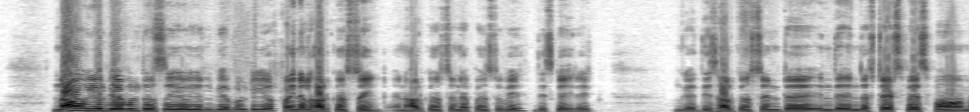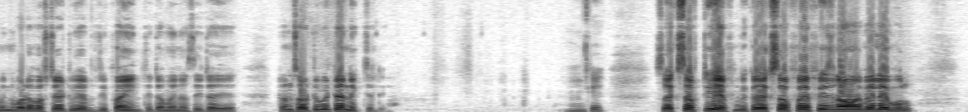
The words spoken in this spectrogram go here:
Now, you will be able to see you will be able to your final hard constraint and hard constraint happens to be this guy right. Okay. This hard constraint uh, in the in the state space form in whatever state we have defined theta minus theta a turns out to be 10 actually. Okay. So, x of t f because x of f is now available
